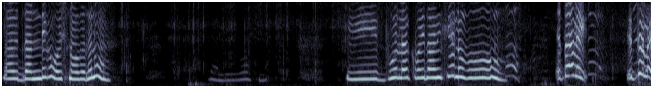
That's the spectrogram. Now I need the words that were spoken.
అవి దండిగా పోసినావు కదా నువ్వు? ఈ పూలకు పోయేదానికే నువ్వు ఎత్తాలి ఎత్తాలి.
